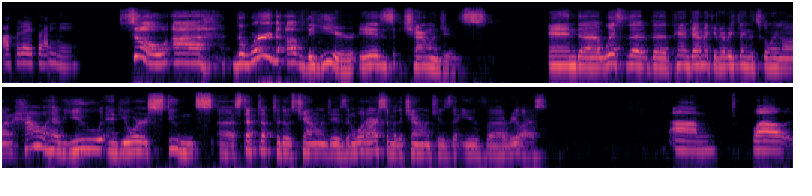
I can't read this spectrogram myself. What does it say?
Hafaday for having me. So, uh, the word of the year is challenges. And uh, with the, the pandemic and everything that's going on, how have you and your students uh, stepped up to those challenges? And what are some of the challenges that you've uh, realized? Um, well,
